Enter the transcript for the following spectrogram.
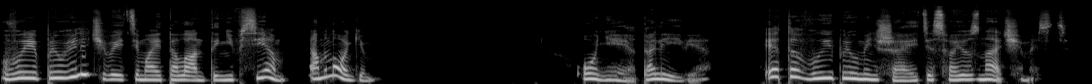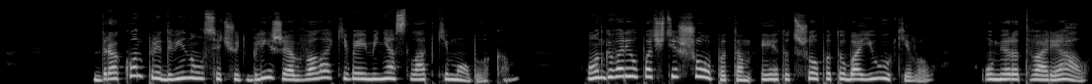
«Вы преувеличиваете мои таланты не всем, а многим». «О нет, Оливия, это вы преуменьшаете свою значимость. Дракон придвинулся чуть ближе, обволакивая меня сладким облаком. Он говорил почти шепотом, и этот шепот убаюкивал, умиротворял,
